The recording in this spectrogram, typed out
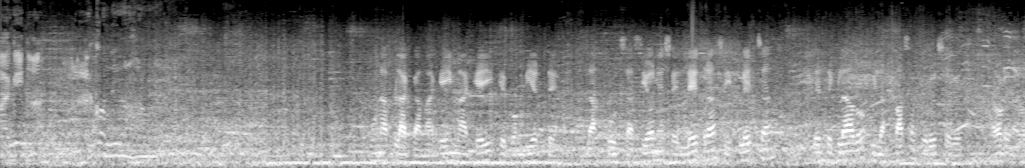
Aquí escondido. una placa McKay-McKay que convierte las pulsaciones en letras y flechas del teclado y las pasa por USB al ordenador.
